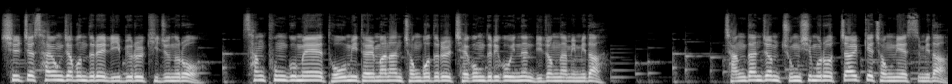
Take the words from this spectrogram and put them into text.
실제 사용자분들의 리뷰를 기준으로 상품 구매에 도움이 될 만한 정보들을 제공드리고 있는 리정남입니다. 장단점 중심으로 짧게 정리했습니다.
